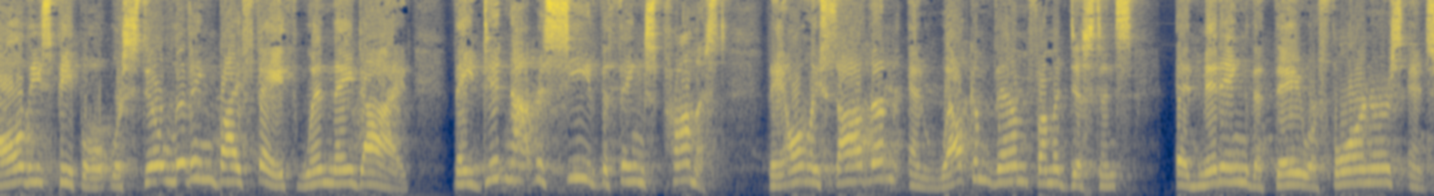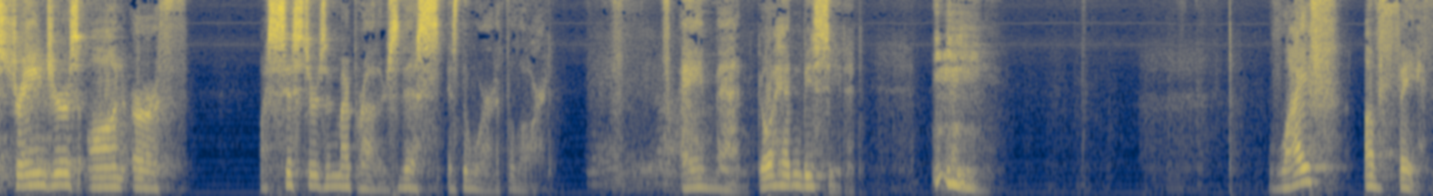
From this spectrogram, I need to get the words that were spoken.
All these people were still living by faith when they died. They did not receive the things promised. They only saw them and welcomed them from a distance, admitting that they were foreigners and strangers on earth. My sisters and my brothers, this is the word of the Lord. Amen. Go ahead and be seated. Life of faith.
